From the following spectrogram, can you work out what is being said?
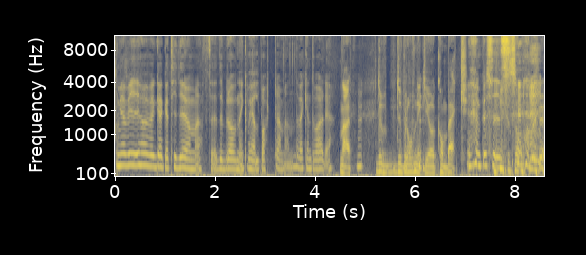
Mm. Ja, vi har väl gaggat tidigare om att eh, Dubrovnik var helt borta men det verkar inte vara det. Nej, du, Dubrovnik gör comeback Precis. säsong 7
